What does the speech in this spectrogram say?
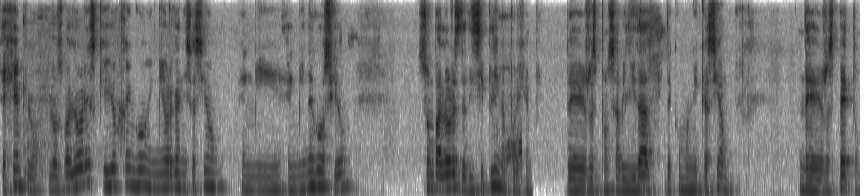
Ejemplo, los valores que yo tengo en mi organización, en mi, en mi negocio, son valores de disciplina, por ejemplo, de responsabilidad, de comunicación, de respeto.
